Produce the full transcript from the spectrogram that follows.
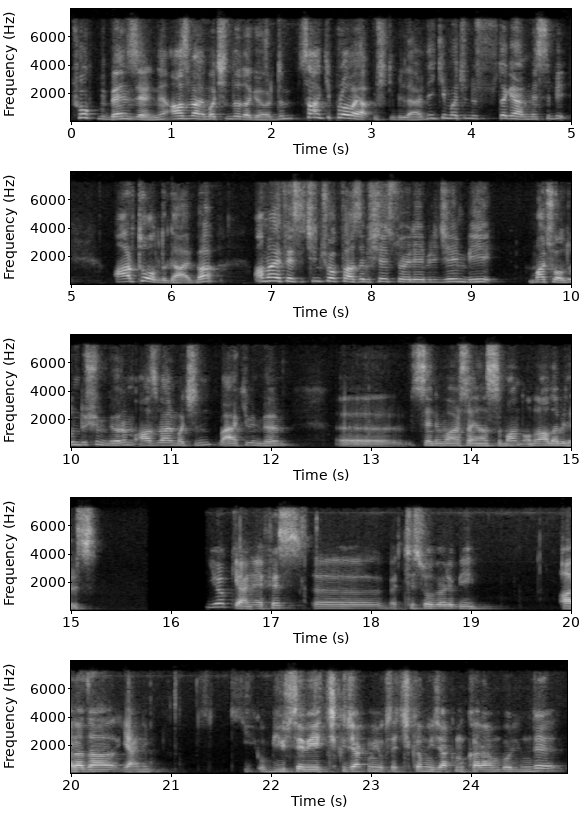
çok bir benzerini Azvel maçında da gördüm. Sanki prova yapmış gibilerdi. İki maçın üst üste gelmesi bir artı oldu galiba. Ama Efes için çok fazla bir şey söyleyebileceğim bir maç olduğunu düşünmüyorum. Azvel maçının belki bilmiyorum e, senin varsa yansıman onu alabiliriz. Yok yani Efes e, açıkçası o böyle bir arada yani bir üst seviyeye çıkacak mı yoksa çıkamayacak mı karambolünde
